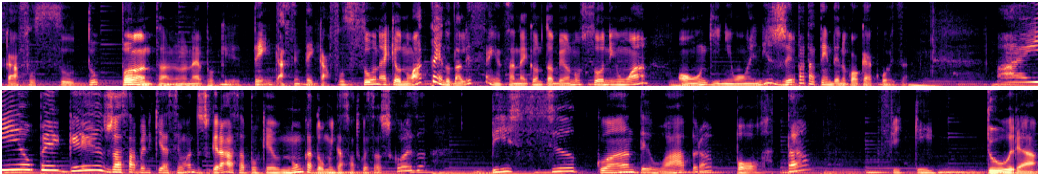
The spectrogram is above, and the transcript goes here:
cafuçu do pântano, né? Porque tem, assim, tem cafuçu, né? Que eu não atendo, dá licença, né? Que eu também eu não sou nenhuma ONG, nenhuma ONG pra tá atendendo qualquer coisa. Aí eu peguei, já sabendo que ia ser uma desgraça, porque eu nunca dou muita sorte com essas coisas. Bicho, quando eu abro a porta, fiquei dura,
